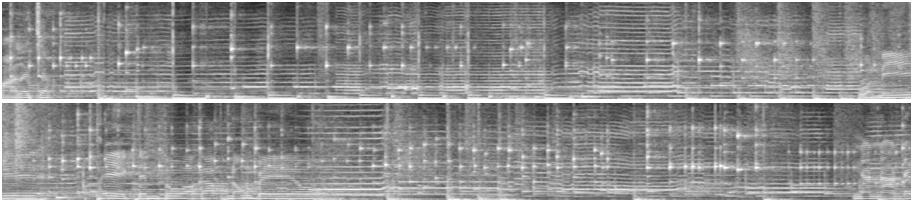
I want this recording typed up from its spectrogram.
มาแล้วจ้ะ วันนี้พระเอกเต็มตัวครับน้องเบล นานๆได้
